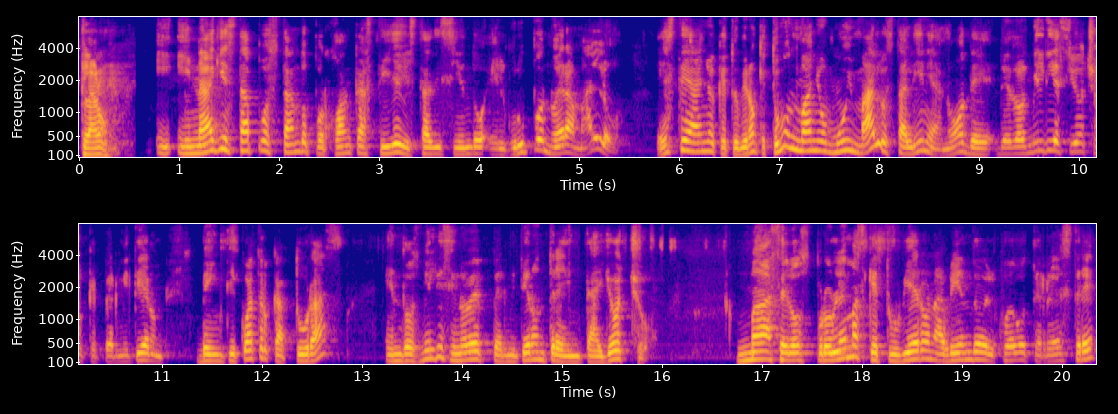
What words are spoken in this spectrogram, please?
Claro. Y, y Nagy está apostando por Juan Castillo y está diciendo, el grupo no era malo. Este año que tuvieron, que tuvo un año muy malo esta línea, ¿no? De, de 2018 que permitieron 24 capturas, en 2019 permitieron 38. Más los problemas que tuvieron abriendo el juego terrestre,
